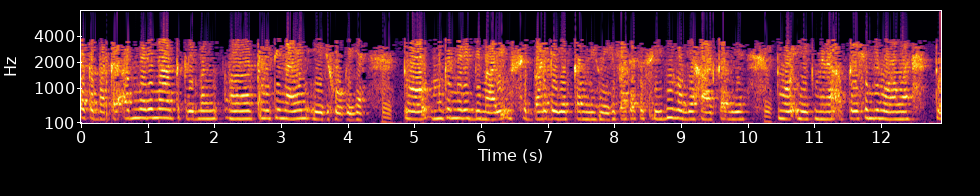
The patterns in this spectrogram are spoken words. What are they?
تک بڑھ کر اب میری نا تقریباً تھرٹی نائن ایج ہو گئی ہے۔ تو مگر میری بیماری اس سے بڑھ گئی ہے کم نہیں ہوئی ہے۔ پتا تو سی بھی ہو گیا ہارٹ کا بھی ہے تو ایک میرا آپریشن بھی ہوا ہوا۔ ہے تو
